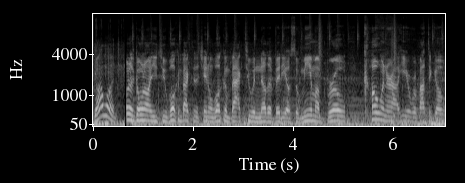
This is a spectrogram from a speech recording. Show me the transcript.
got one. What is going on YouTube? Welcome back to the channel. Welcome back to another video. So me and my bro Cohen are out here. We're about to go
